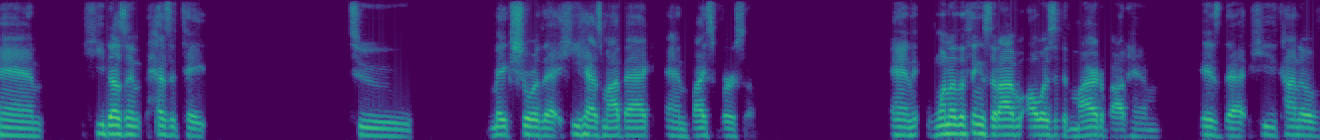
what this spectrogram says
and he doesn't hesitate to make sure that he has my back and vice versa. And one of the things that I've always admired about him is that he kind of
